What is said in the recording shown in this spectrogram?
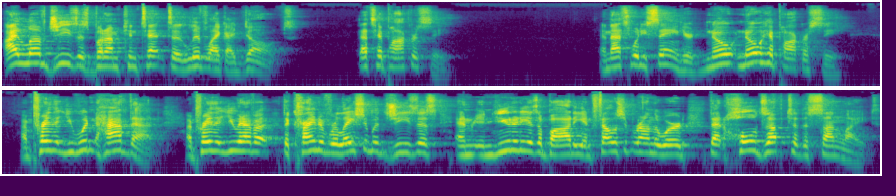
I love Jesus, but I'm content to live like I don't. That's hypocrisy. And that's what he's saying here. No, no hypocrisy. I'm praying that you wouldn't have that. I'm praying that you would have a, the kind of relation with Jesus and in unity as a body and fellowship around the word that holds up to the sunlight.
